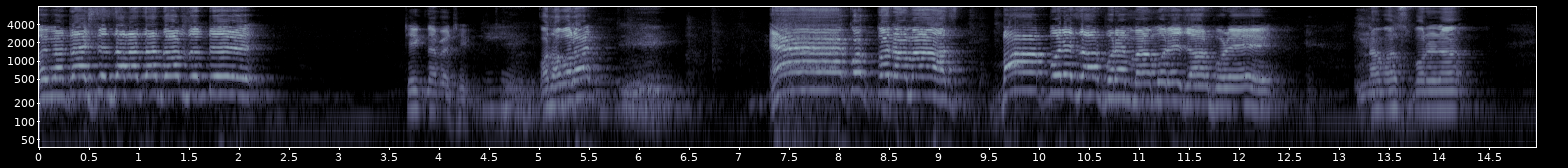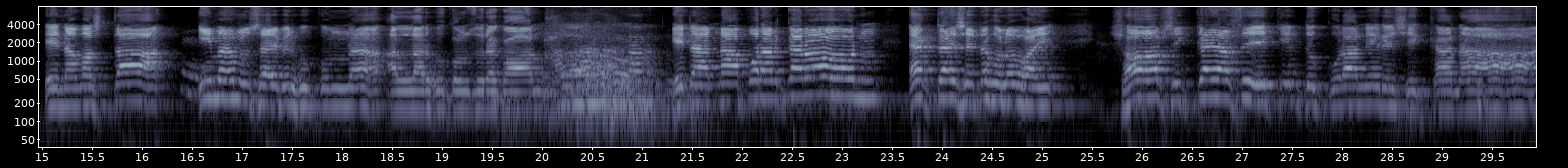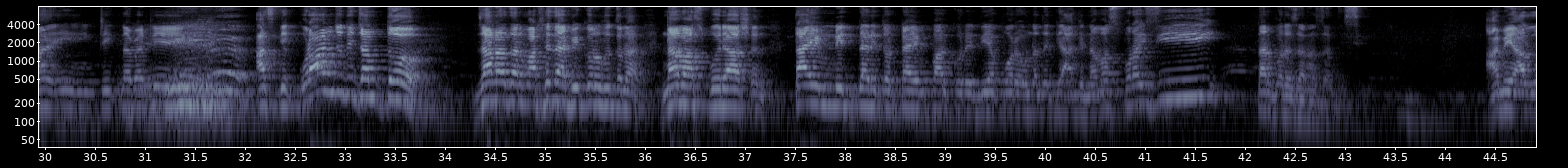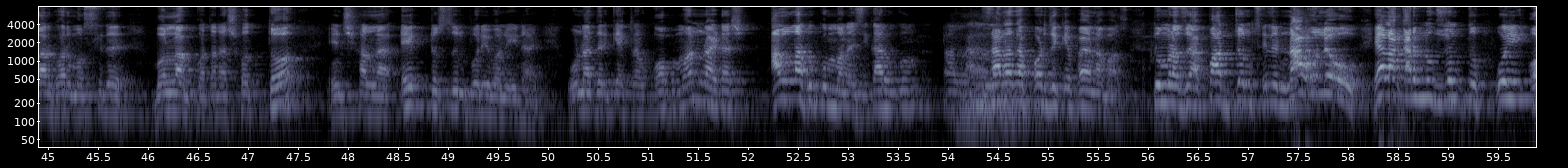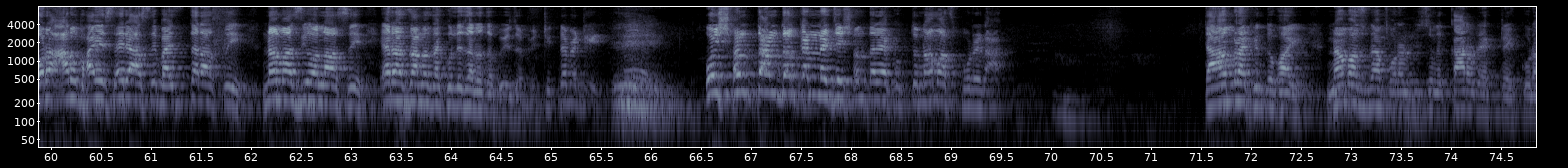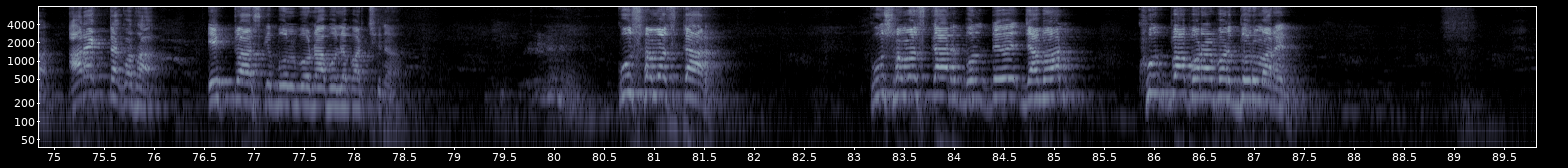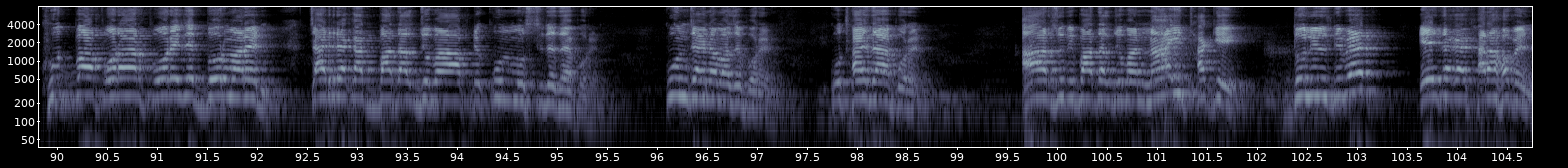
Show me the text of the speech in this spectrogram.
ওই বেটা আসছে জানাজা দেওয়ার জন্য। ঠিক না বে ঠিক? কথা বলেন? এক নামাজ বাপ মরে যাওয়ার পরে, মা মরে যাওয়ার পরে নামাজ পড়ে না। এই নামাজটা ইমাম সাহেবের হুকুম না, আল্লাহর হুকুম জুড়ে কন। এটা না পড়ার কারণ একটাই, সেটা হলো ভাই, সব শিক্ষায় আছে, কিন্তু কোরআনের শিক্ষা নাই। ঠিক না বেটি আজকে কোরআন যদি জানতো, জানাজার মাঠে যায় বিক্রম হতো না। নামাজ পড়ে আসেন। টাইম নির্ধারিত টাইম পার করে দিয়ে পরে ওনাদেরকে আগে নামাজ পড়াইছি তারপরে জানাজা দিছি। আমি আল্লাহর ঘর মসজিদে বললাম কথাটা সত্য ইনশাল্লাহ একটু চুল পরিমাণই নাই। ওনাদেরকে একটা অপমান না এটা আল্লাহ হুকুম মানাইছি। কার হুকুম? জানাজা ফরজে কেফায়া নামাজ। তোমরা যে পাঁচজন ছেলে না হলেও এলাকার লোকজন তো ওই ওরা আরও ভাইয়ের সাইরে আছে ভাইস্তার আছে নামাজিওয়ালা আছে এরা জানাজা করলে জানাজা হয়ে যাবে। ঠিক না বেটি? ওই সন্তান দরকার নাই যে সন্তান একক তো নামাজ পড়ে না। তা আমরা কিন্তু ভাই নামাজ না পড়ার পিছনে কারণ একটাই কোরআন। আর একটা কথা, একটু আজকে বলব না বলে পারছি না। কুসংস্কার কুসংস্কার বলতে যেমন খুতবা পড়ার পর দৌড় মারেন। খুতবা পড়ার পরে যে দৌড় মারেন, চার রাকাত বাদাল জমা আপনি কোন মসজিদে যায় পড়েন? কোন যায় নামাজে পড়েন? কোথায় যায় পড়েন? আর যদি বাদাল জমা নাই থাকে দলিল দিবেন এই জায়গায় খাড়া হবেন।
